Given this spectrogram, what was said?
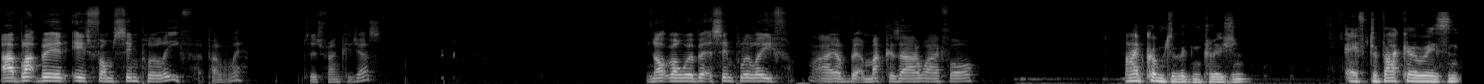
Uh, Blackbeard is from Simpler Leaf, apparently, says Frankie Jazz. Not wrong with a bit of Simpler Leaf. I have a bit of Macca's RY4. I've come to the conclusion if tobacco isn't,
